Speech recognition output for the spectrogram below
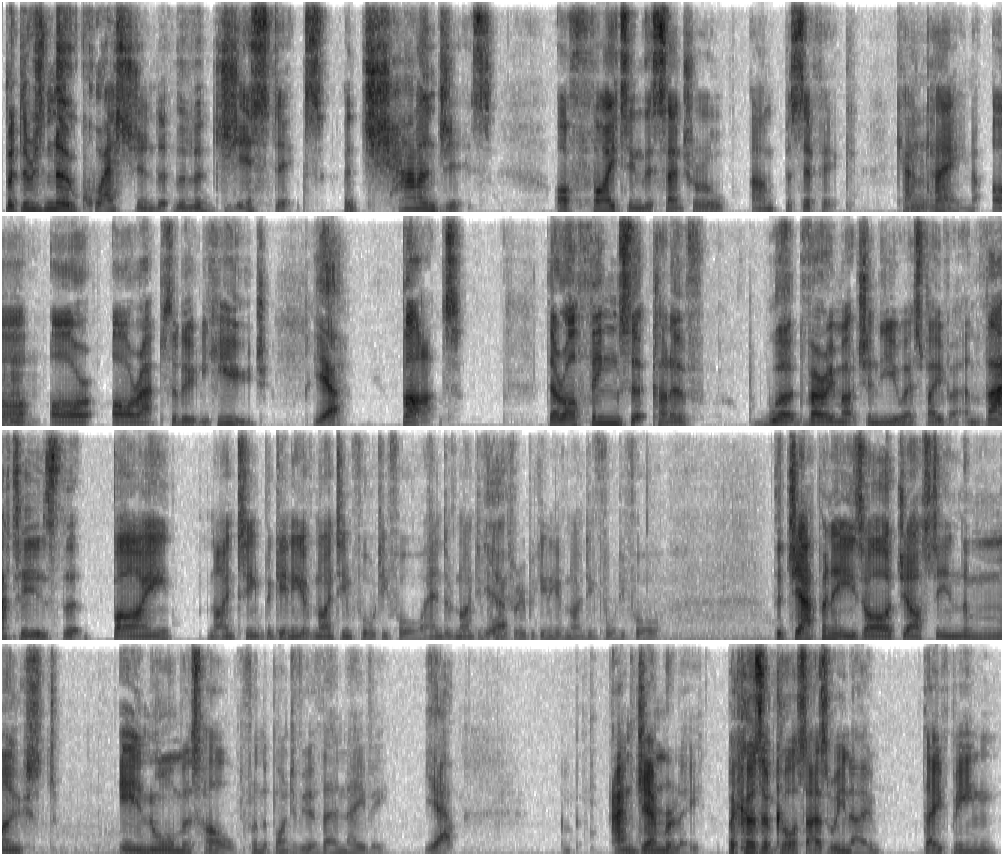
But there is no question that the logistics and challenges of fighting the Central um, Pacific campaign are are are absolutely huge. Yeah. But there are things that kind of work very much in the US favour, and that is that by 19 beginning of 1944, end of 1943, beginning of 1944, the Japanese are just in the most enormous hole from the point of view of their navy Yeah. and generally because of course as we know they've been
